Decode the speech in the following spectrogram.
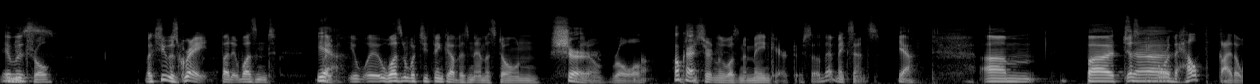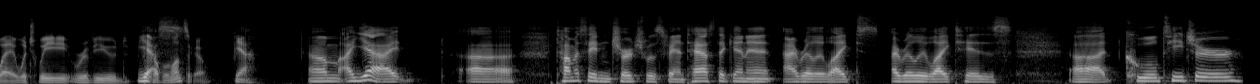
It neutral. was Like she was great, but it wasn't. Yeah. like, it, it wasn't what you think of as an Emma Stone. Sure. You know, role. okay. She certainly wasn't a main character, so that makes sense. Yeah. Um but Just uh, before The Help, by the way, which we reviewed a Yes. couple months ago. Yeah. Um I yeah, I uh Thomas Haden Church was fantastic in it. I really liked I really liked his uh cool teacher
